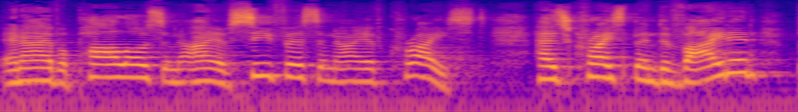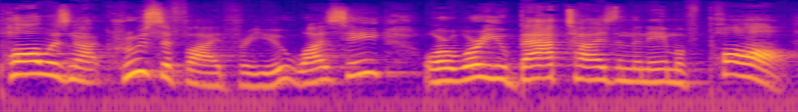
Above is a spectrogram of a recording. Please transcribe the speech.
and I of Apollos, and I of Cephas, and I of Christ. Has Christ been divided? Paul was not crucified for you, was he? Or were you baptized in the name of Paul?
